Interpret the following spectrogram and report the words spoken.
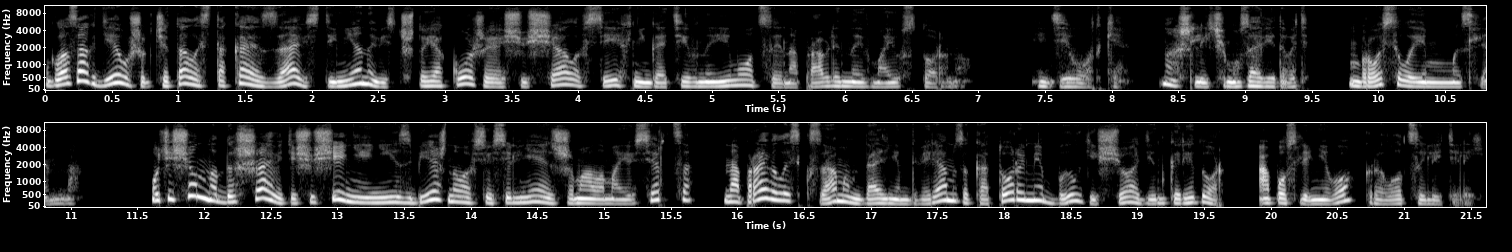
В глазах девушек читалась такая зависть и ненависть, что я кожей ощущала все их негативные эмоции, направленные в мою сторону. «Идиотки, нашли чему завидовать», — бросила им мысленно. Учащенно дыша, ведь ощущение неизбежного все сильнее сжимало мое сердце, направилась к самым дальним дверям, за которыми был еще один коридор, а после него — крыло целителей.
